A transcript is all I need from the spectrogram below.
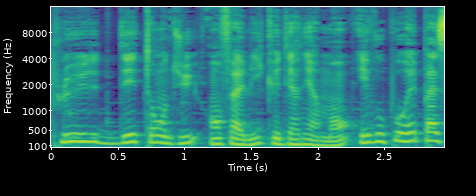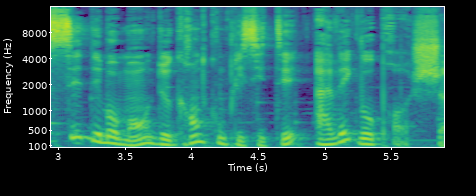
plus détendu en famille que dernièrement et vous pourrez passer des moments de grande complicité avec vos proches.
